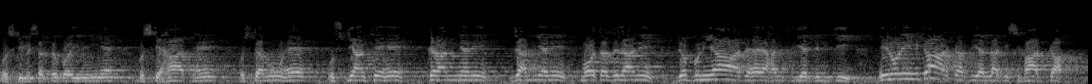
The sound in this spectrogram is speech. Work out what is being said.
اس کی مثل تو کوئی نہیں ہے، اس کے ہاتھ ہیں، اس کا منہ ہے، اس کی آنکھیں ہیں کرامیہ نے جامعہ نے معتزلہ نے جو بنیاد ہے حنفیت جن کی۔ انہوں نے انکار کر دیا اللہ کی صفات کا۔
